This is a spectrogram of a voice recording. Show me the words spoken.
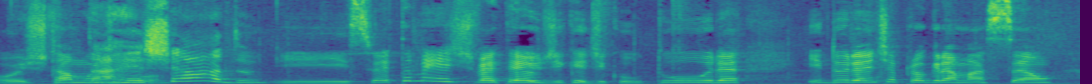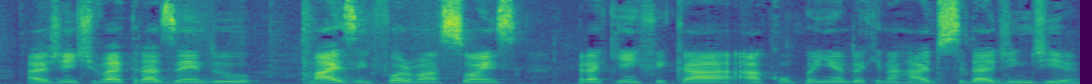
Hoje está muito tá recheado. Isso. E também a gente vai ter o Dica de Cultura e durante a programação a gente vai trazendo mais informações para quem ficar acompanhando aqui na Rádio Cidade em Dia.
